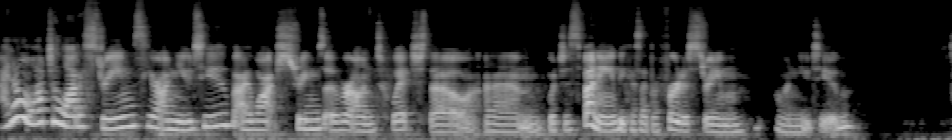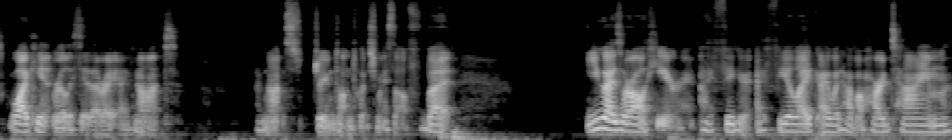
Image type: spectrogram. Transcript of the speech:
I don't watch a lot of streams here on YouTube. I watch streams over on Twitch, though, um, which is funny because I prefer to stream on YouTube. Well, I can't really say that, right? I've not, I've not streamed on Twitch myself, but you guys are all here. I figure, I feel like I would have a hard time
